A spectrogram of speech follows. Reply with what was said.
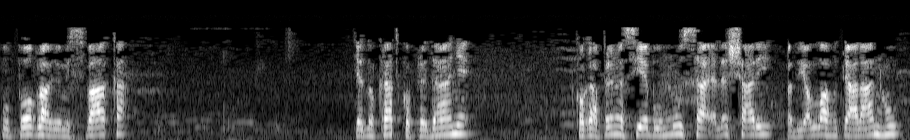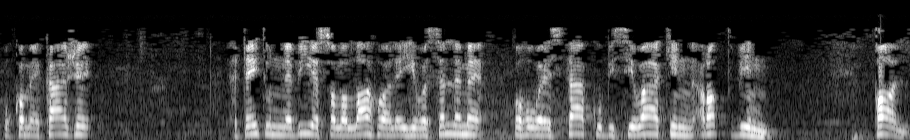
u poglavlju Misvaka jedno kratko predanje koga prenosi Ebu Musa Elešari radijallahu ta'ala anhu u kome kaže أتيت النبي صلى الله عليه وسلم وهو يستاك بسواك رطب قال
